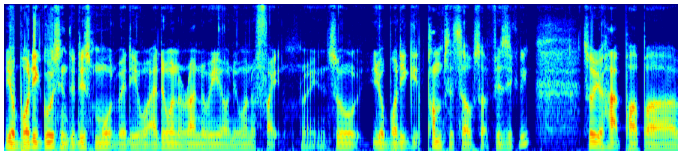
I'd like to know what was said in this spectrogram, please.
Your body goes into this mode where they either want to run away or they want to fight, right? So your body get, pumps itself up physically. So your heart pump uh,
